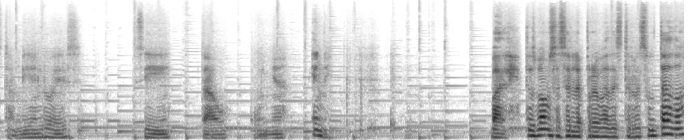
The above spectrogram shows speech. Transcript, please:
Entonces también lo es si tau cuña n. Vale, entonces vamos a hacer la prueba de este resultado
